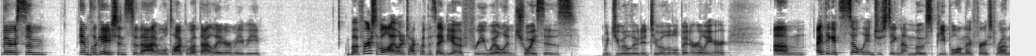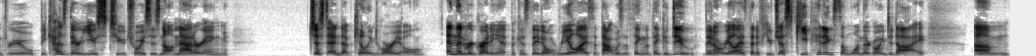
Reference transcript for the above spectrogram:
there's some implications to that, and we'll talk about that later, maybe. But first of all, I want to talk about this idea of free will and choices, which you alluded to a little bit earlier. Um, I think it's so interesting that most people on their first run through, because they're used to choices not mattering, just end up killing Toriel and then regretting it because they don't realize that that was the thing that they could do. They don't realize that if you just keep hitting someone, they're going to die. Um,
